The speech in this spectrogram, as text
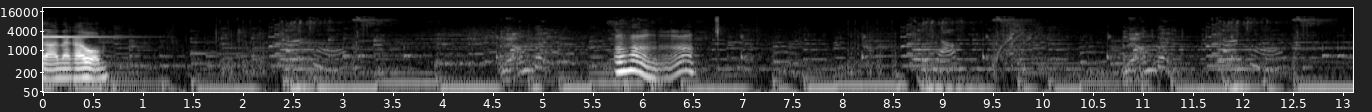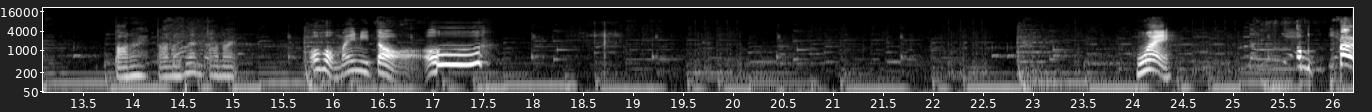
แล้วนะครับผม อือหือต่อหน่อยต่อหน่อยเพื่อนต่อหน่อย โอ้ผมไม่มีต่อ โอ้ห่วยเอาเติ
